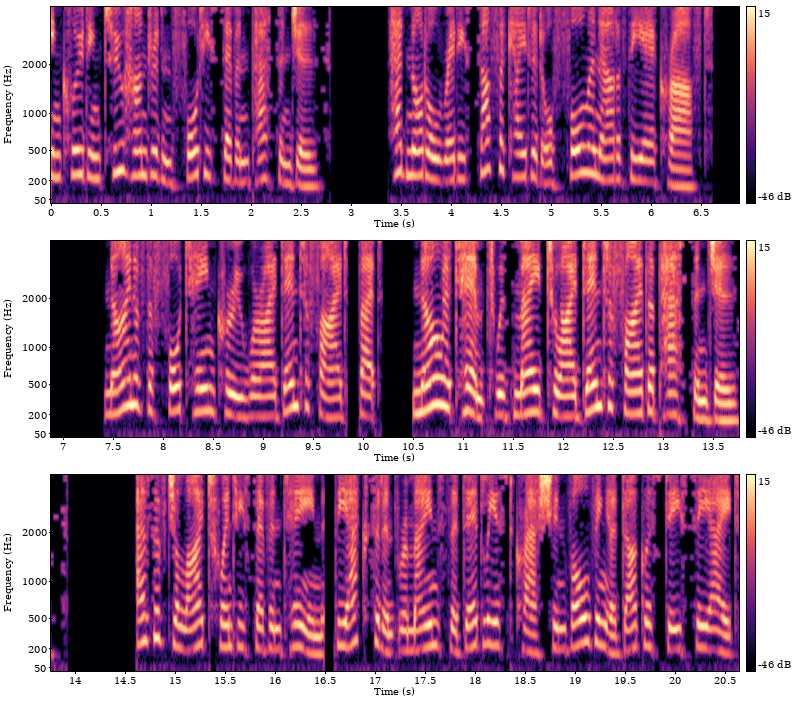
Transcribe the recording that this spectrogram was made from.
including 247 passengers, had not already suffocated or fallen out of the aircraft. Nine of the 14 crew were identified, but no attempt was made to identify the passengers. As of July 2017, the accident remains the deadliest crash involving a Douglas DC-8,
